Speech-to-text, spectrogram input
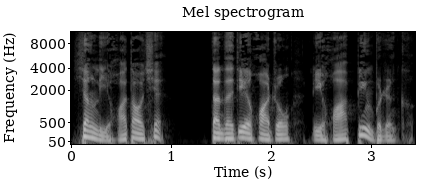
向李华道歉，但在电话中，李华并不认可。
